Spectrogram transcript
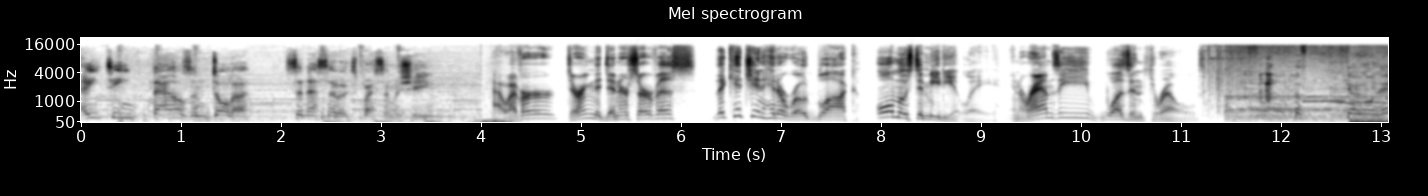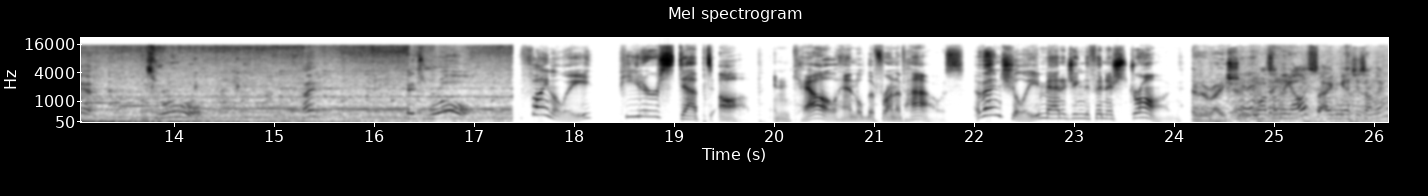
$18,000 Synesso espresso machine. However, during the dinner service, the kitchen hit a roadblock almost immediately, and Ramsay wasn't thrilled. What's going on here? It's raw. Hey, it's raw. Finally, Peter stepped up, and Cal handled the front of house, eventually managing to finish strong. Generation. You want something else? I can get you something.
